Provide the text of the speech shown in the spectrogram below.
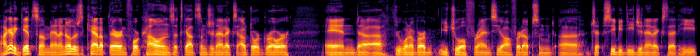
I got to get some, man. I know there's a cat up there in Fort Collins that's got some genetics, outdoor grower, and uh, through one of our mutual friends, he offered up some uh, G- CBD genetics that he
